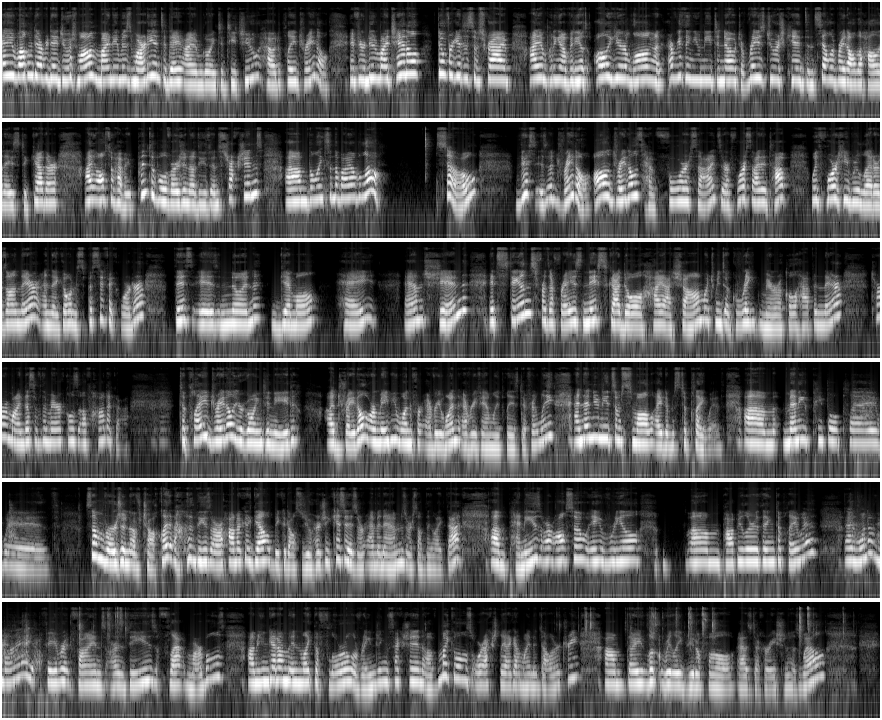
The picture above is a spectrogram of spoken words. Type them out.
Hey, welcome to Everyday Jewish Mom. My name is Marty and today I am going to teach you how to play dreidel. If you're new to my channel, don't forget to subscribe. I am putting out videos all year long on everything you need to know to raise Jewish kids and celebrate all the holidays together. I also have a printable version of these instructions. Um, the link's in the bio below. So, this is a dreidel. All dreidels have four sides. They're a four-sided top with four Hebrew letters on there, and they go in a specific order. This is Nun, Gimel, Hey, and Shin. It stands for the phrase Nes Gadol Haya Sham, which means a great miracle happened there, to remind us of the miracles of Hanukkah. To play dreidel, you're going to need a dreidel or maybe one for everyone. Every family plays differently. And then you need some small items to play with. Um, many people play with some version of chocolate. These are Hanukkah Gelt. You could also do Hershey Kisses or M&Ms or something like that. Um, pennies are also a real um, popular thing to play with. And one of my favorite finds are these flat marbles. Um, you can get them in like the floral arranging section of Michael's, or actually I got mine at Dollar Tree. Um, they look really beautiful as decoration as well.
